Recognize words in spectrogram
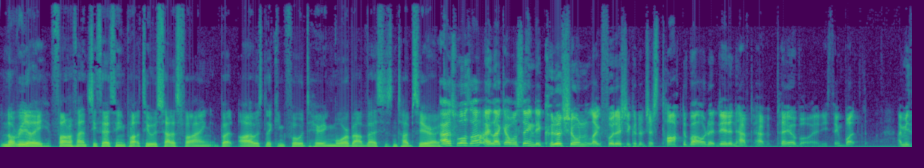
not really. Final Fantasy 13 Part 2 was satisfying, but I was looking forward to hearing more about Versus and Type Zero. As was I. Like I was saying, they could have shown like footage. They could have just talked about it. They didn't have to have it playable or anything. But I mean,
